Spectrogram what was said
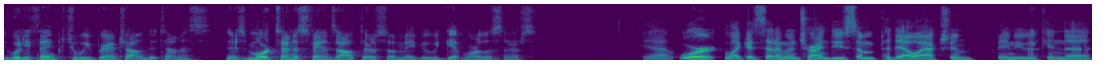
What do you think? Should we branch out into tennis? There's more tennis fans out there, so maybe we'd get more listeners. Yeah, or like I said, I'm going to try and do some padel action. Maybe we can, uh,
